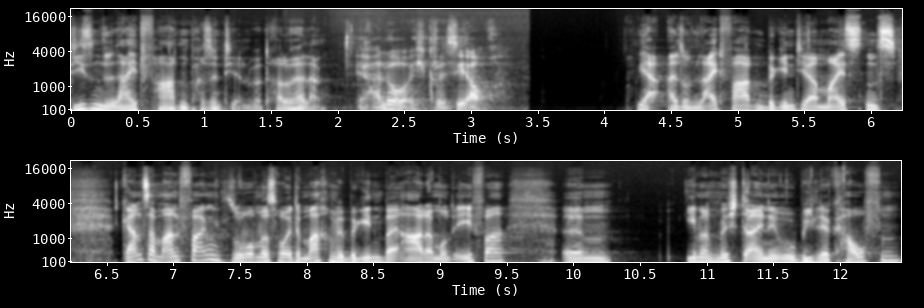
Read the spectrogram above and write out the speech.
diesen Leitfaden präsentieren wird. Hallo, Herr Lang. Ja, hallo, ich grüße Sie auch. Ja, also ein Leitfaden beginnt ja meistens ganz am Anfang. So wollen wir es heute machen. Wir beginnen bei Adam und Eva. Ähm, jemand möchte eine Immobilie kaufen,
